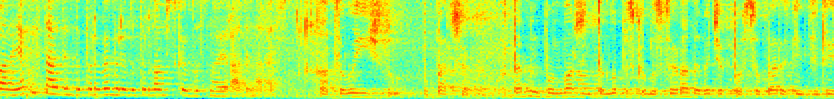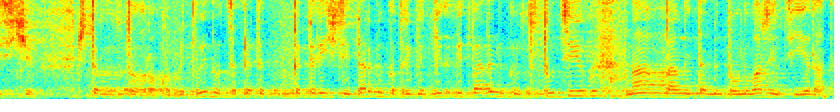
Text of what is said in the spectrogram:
Степане, як ви ставитесь до перевиборів до Тернопільської обласної ради наразі? А це логічно. По-перше, термін повноважень Тернопільської обласної ради вичерпався в березні 2014 року. Відповідно, це п'яти- п'ятирічний термін, який від- відведений Конституцією на певний термін повноважень цієї ради.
